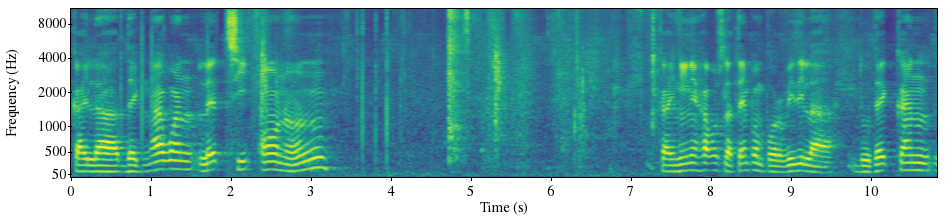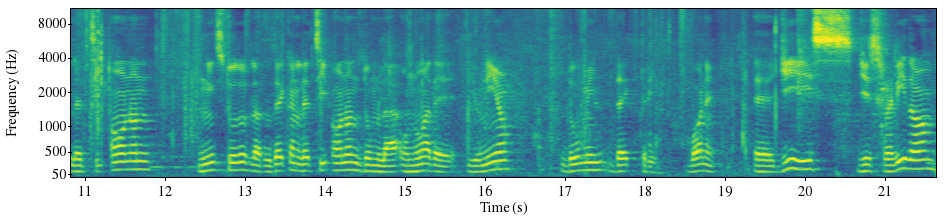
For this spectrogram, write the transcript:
Kai la degnawan lezionon. Kai nine havos la tempon por vidi la dudecan lezionon. Ni studus la dudecan lezionon dum la unua de junio 2013. Bone. Eh, gis, gis revido.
